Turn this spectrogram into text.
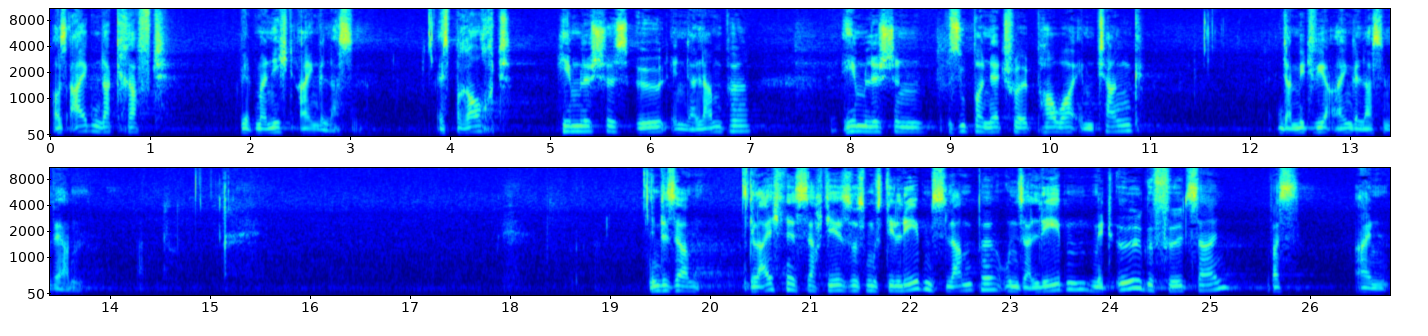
Aus eigener Kraft wird man nicht eingelassen. Es braucht himmlisches Öl in der Lampe, himmlischen Supernatural Power im Tank, damit wir eingelassen werden. In dieser Gleichnis sagt Jesus, muss die Lebenslampe, unser Leben mit Öl gefüllt sein, was ein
